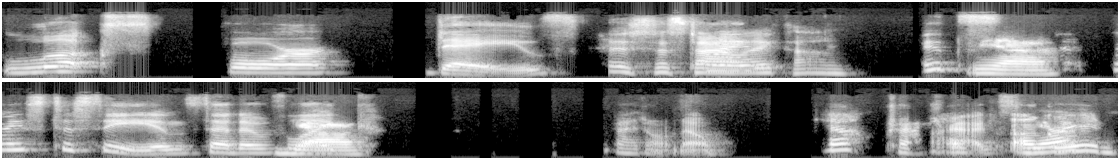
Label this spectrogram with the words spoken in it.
looks for days It's a style Right. icon. it's Yeah. nice to see instead of Yeah. like i don't know Yeah. trash bags agreed.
